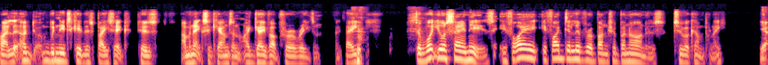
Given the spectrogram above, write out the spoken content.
right, we need to keep this basic because I'm an ex-accountant. I gave up for a reason. Okay, So what you're saying is, if I if I deliver a bunch of bananas to a company, yeah,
